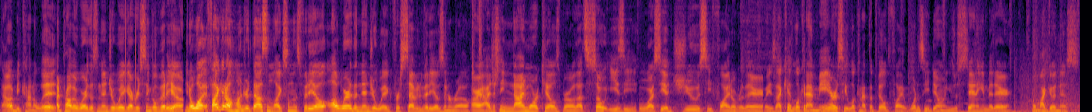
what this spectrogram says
that would be kind of lit. I'd probably wear this ninja wig every single video. You know what? If I get 100,000 likes on this video, I'll wear the ninja wig for seven videos in a row. All right, I just need nine more kills, bro. That's so easy. Ooh, I see a juicy fight over there. Wait, is that kid looking at me or is he looking at the build fight? What is he doing? He's just standing in midair. Oh my goodness.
